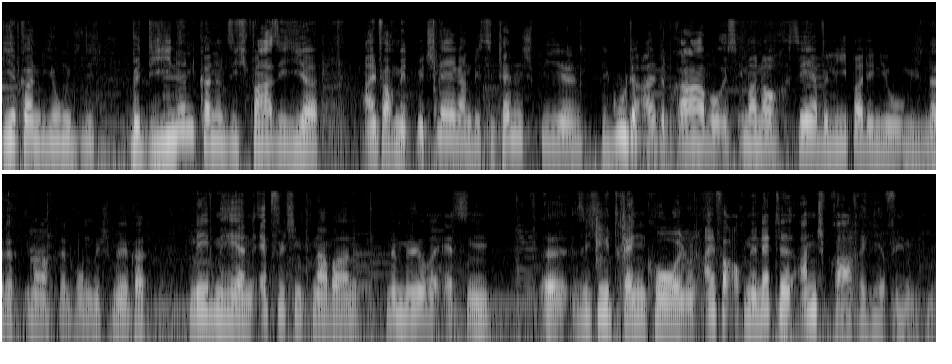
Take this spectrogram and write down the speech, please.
Hier können die Jugendlichen sich bedienen, können sich quasi hier einfach mit, mit Schlägern ein bisschen Tennis spielen. Die gute alte Bravo ist immer noch sehr beliebt bei den Jugendlichen, da wird immer noch drin rumgeschmökert nebenher ein Äpfelchen knabbern, eine Möhre essen, äh, sich ein Getränk holen und einfach auch eine nette Ansprache hier finden.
